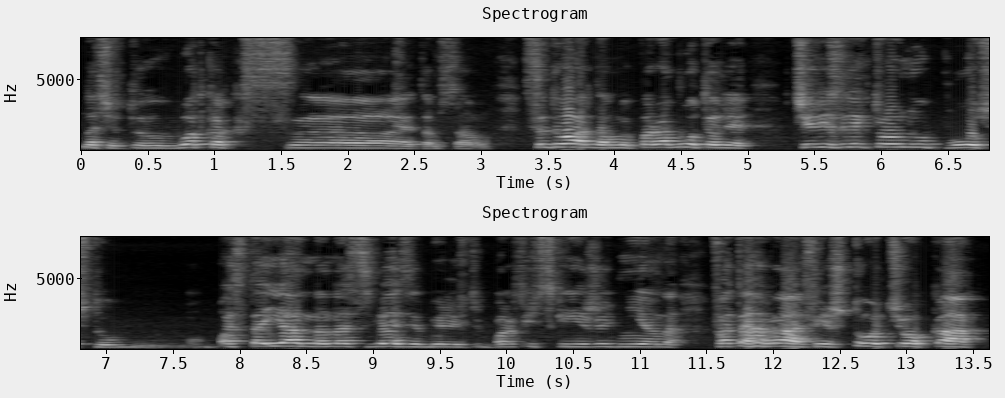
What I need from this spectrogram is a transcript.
значит, вот как с, э, этим самым, с Эдуардом мы поработали через электронную почту, постоянно на связи были, практически ежедневно, фотографии, что, что, как.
